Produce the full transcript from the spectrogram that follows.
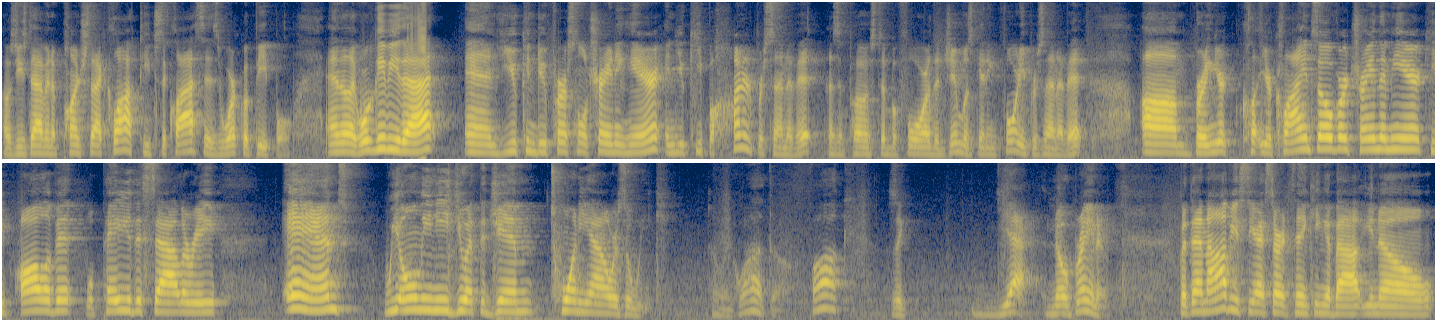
I was used to having to punch that clock, teach the classes, work with people. And they're like, we'll give you that, and you can do personal training here, and you keep 100% of it, as opposed to before the gym was getting 40% of it. Um, bring your your clients over, train them here, keep all of it. We'll pay you the salary, and we only need you at the gym 20 hours a week. I'm like, what the fuck? I was like, yeah, no brainer. But then obviously I start thinking about, you know,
